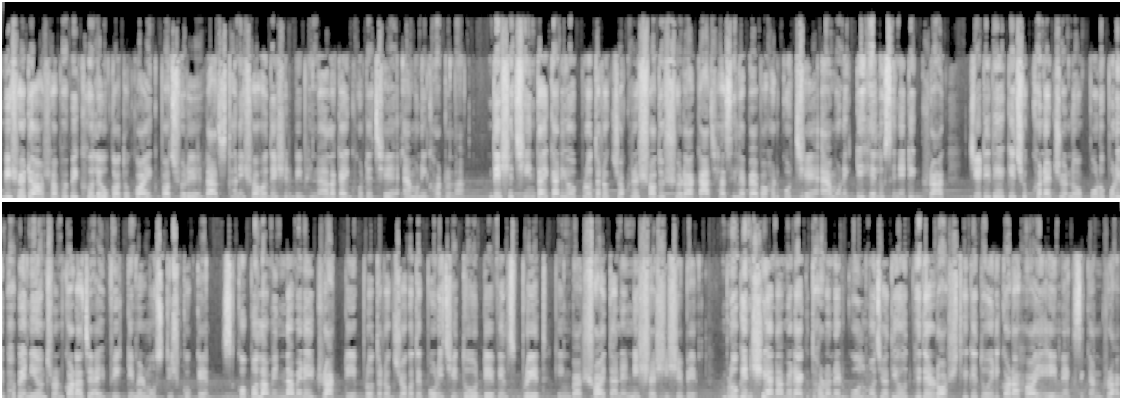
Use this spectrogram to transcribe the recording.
বিষয়টি অস্বাভাবিক হলেও গত কয়েক বছরে রাজধানী সহ দেশের বিভিন্ন এলাকায় ঘটেছে এমনই ঘটনা। দেশে ছিনতাইকারী ও প্রতারক চক্রের সদস্যরা কাজ হাসিলে ব্যবহার করছে এমন একটি হেলুসিনেটিক ড্রাগ যেটি দিয়ে কিছুক্ষণের জন্য পুরোপুরিভাবে নিয়ন্ত্রণ করা যায় ভিকটিমের মস্তিষ্ককে। স্কোপোলামিন নামের এই ড্রাগটি প্রতারক জগতে পরিচিত ডেভিলস ব্রেথ কিংবা শয়তানের নিঃশ্বাস হিসেবে। ব্রুগেনশিয়া নামের এক ধরনের গুল্ম জাতীয় উদ্ভিদের রস থেকে তৈরি করা হয় এই মেক্সিকান ড্রাগ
